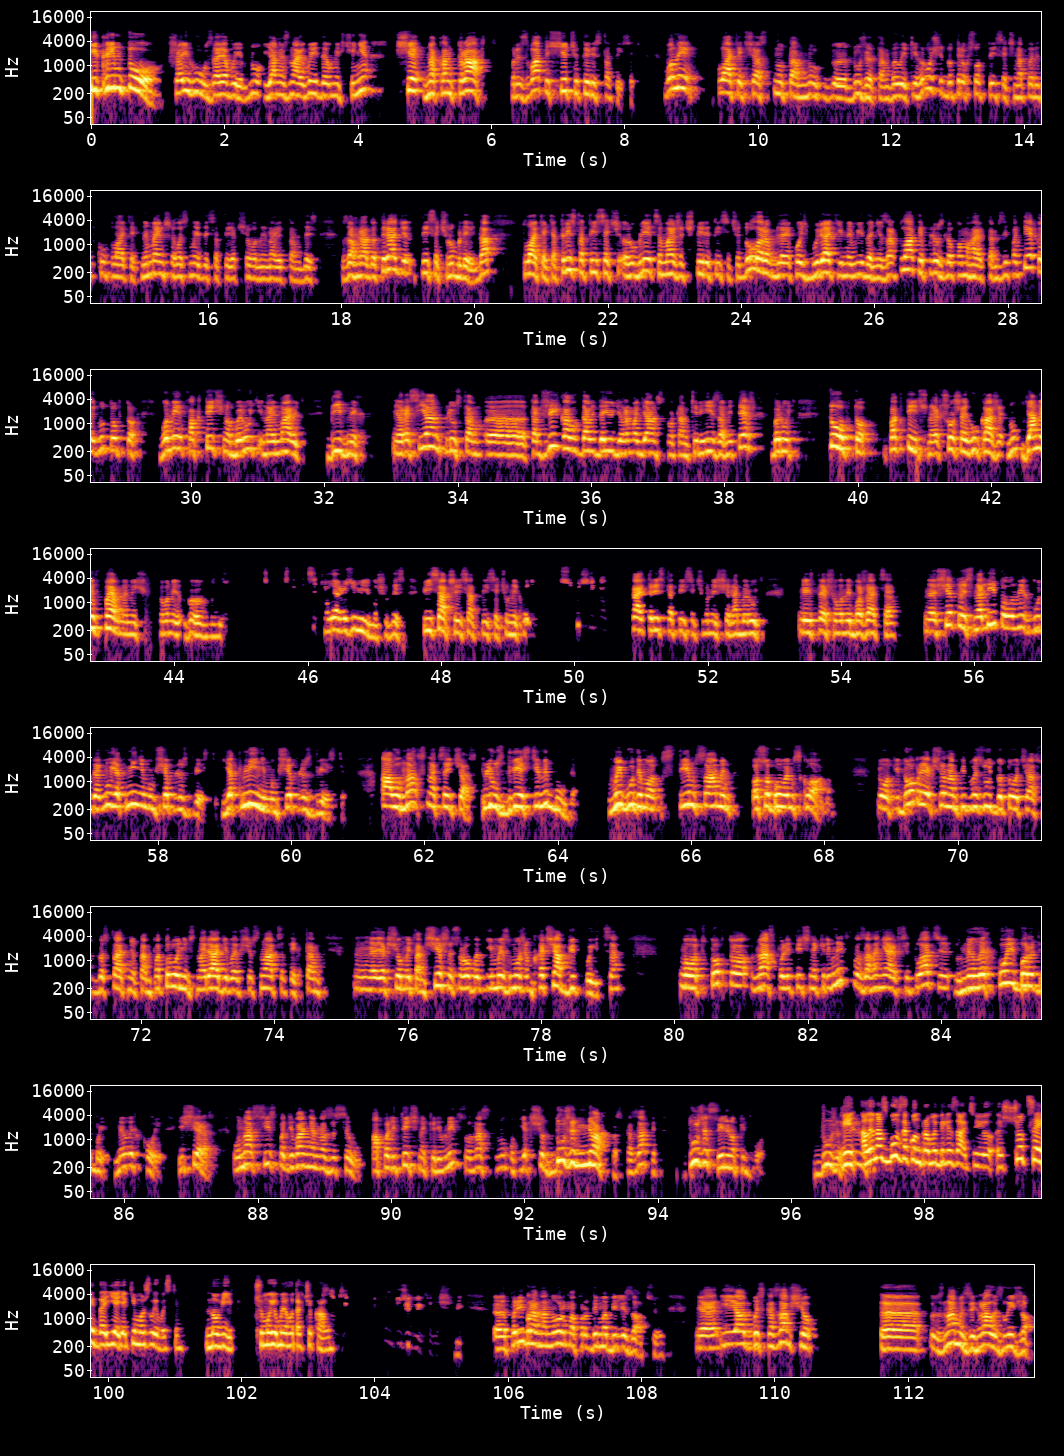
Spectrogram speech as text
І крім того, Шойгу заявив: ну я не знаю, вийде у них чи ні, ще на контракт призвати ще 400 тисяч. Вони платять зараз, ну там ну дуже там великі гроші до 300 тисяч напередку платять не менше 80, якщо вони навіть там десь в заградотряді тисяч рублей. Да? Платять, а 300 тисяч рублей це майже 4 тисячі доларів для якоїсь бурятії невидані зарплати, плюс допомагають там з іпотекою. Ну тобто вони фактично беруть і наймають бідних росіян, плюс там е, таджиків дають громадянство, там киргізам і теж беруть. Тобто, фактично, якщо Шойгу каже, ну я не впевнений, що вони е, але розуміємо, що десь 50-60 тисяч у них срочників, хай 300 тисяч вони ще наберуть, і те, що вони бажаться е, ще, тобто на літо у них буде, ну, як мінімум, ще плюс 200. Як мінімум, ще плюс 200. А у нас на цей час плюс 200 не буде. Ми будемо з тим самим особовим складом. От, і добре, якщо нам підвезуть до того часу достатньо там патронів, снарядів F-16, там, якщо ми там ще щось робимо, і ми зможемо хоча б відбитися. От, тобто нас політичне керівництво заганяє в ситуацію нелегкої боротьби. Нелегкої. І ще раз, у нас всі сподівання на ЗСУ, а політичне керівництво нас, ну от якщо дуже м'яко сказати, дуже сильно підводить. Дуже Віть, сильно. але в нас був закон про мобілізацію. Що цей дає? Які можливості нові? Чому ми його так чекали? Дуже вихолощений. Прибрана норма про демобілізацію. Е, І я би сказав, що е, з нами зіграли злий жарт.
